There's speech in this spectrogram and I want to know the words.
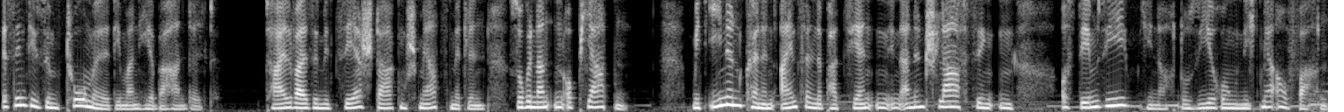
es sind die Symptome, die man hier behandelt. Teilweise mit sehr starken Schmerzmitteln, sogenannten Opiaten. Mit ihnen können einzelne Patienten in einen Schlaf sinken, aus dem sie, je nach Dosierung, nicht mehr aufwachen.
